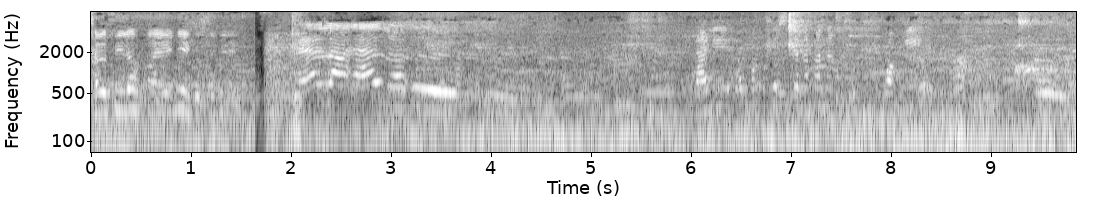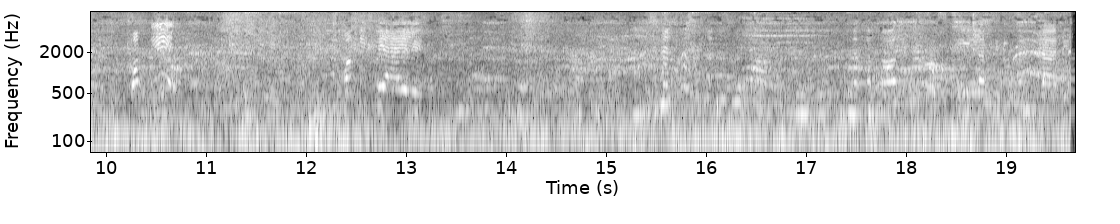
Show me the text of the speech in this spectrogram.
Selfie lang, kaya niya eh. Gusto niya eh. Ella, uh. Dali, mag-push ka naman ng waki. Waki! Waki, Kuya Aileen. Nakatot sa skila, tinignan daddy.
